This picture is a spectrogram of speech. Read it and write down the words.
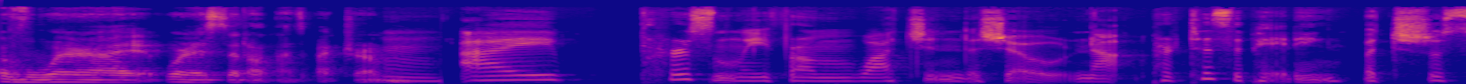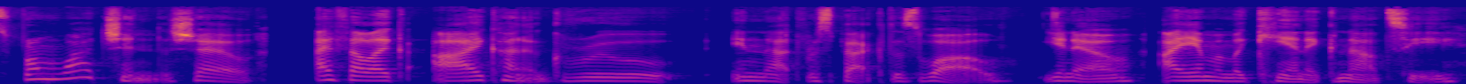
of where I where I sit on that spectrum. Mm. I personally from watching the show, not participating, but just from watching the show, I felt like I kind of grew in that respect as well. You know, I am a mechanic Nazi.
